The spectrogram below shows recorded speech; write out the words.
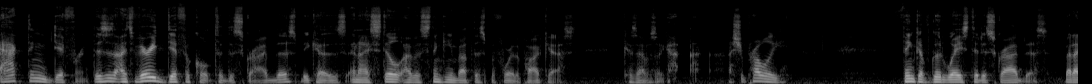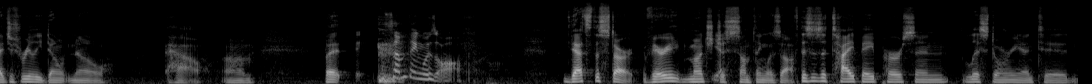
acting different. This is it's very difficult to describe this because, and I still I was thinking about this before the podcast because I was like I, I should probably think of good ways to describe this, but I just really don't know how. Um, but Something was off. That's the start. Very much Yeah. just something was off. This is a type A person, list oriented,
